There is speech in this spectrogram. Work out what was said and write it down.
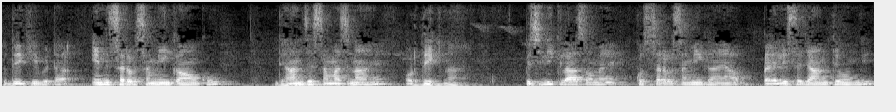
तो देखिए बेटा, इन सर्व समीकरणों को ध्यान से समझना है और देखना है। पिछली क्लासों में कुछ सर्व समीकरण आप पहले से जानते होंगे।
